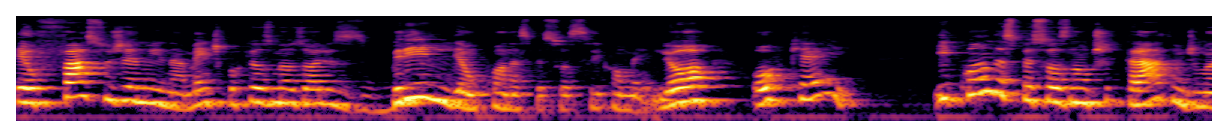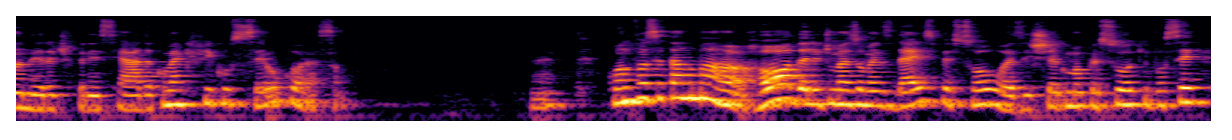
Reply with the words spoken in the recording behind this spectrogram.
eu faço genuinamente porque os meus olhos brilham quando as pessoas ficam melhor, ok. E quando as pessoas não te tratam de maneira diferenciada, como é que fica o seu coração? Né? Quando você está numa roda ali de mais ou menos 10 pessoas e chega uma pessoa que você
